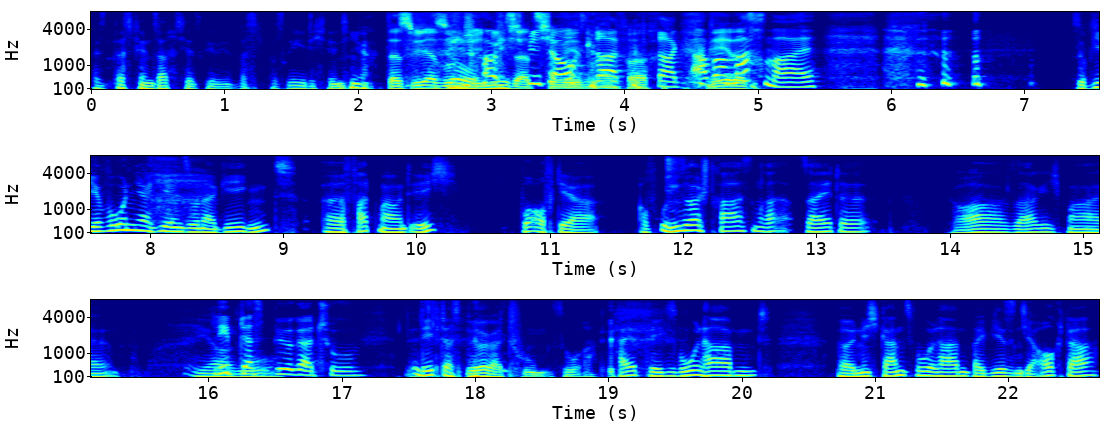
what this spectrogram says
Was ist das für ein Satz jetzt gewesen? Was, was rede ich denn hier? Das ist wieder so ein Habe ich Geniesatz mich auch gewesen gerade einfach. gefragt. Aber Nee, mach mal. So, wir wohnen ja hier in so einer Gegend, äh, Fatma und ich, wo auf der auf unserer Straßenseite, ja, sage ich mal, Lebt so, das Bürgertum. lebt das Bürgertum so halbwegs wohlhabend, äh, nicht ganz wohlhabend, weil wir sind ja auch da,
